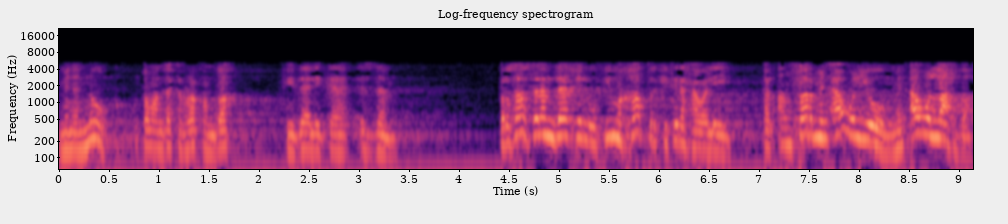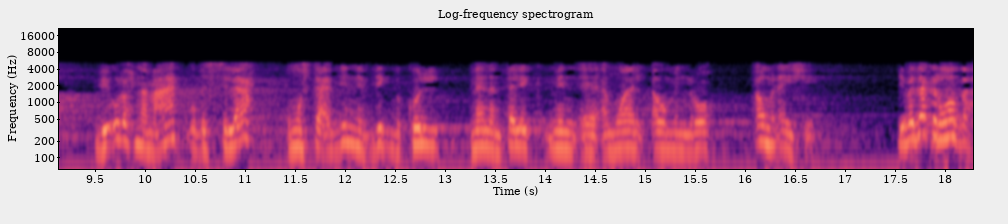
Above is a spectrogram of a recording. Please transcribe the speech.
من النوق. وطبعا ده كان رقم ضخم في ذلك الزمن. الرسول صلى الله عليه وسلم داخل وفي مخاطر كثيرة حواليه. فالأنصار من أول يوم من أول لحظة بيقولوا إحنا معاك وبالسلاح ومستعدين نفديك بكل ما نمتلك من أموال أو من روح أو من أي شيء. يبقى ده كان وضع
